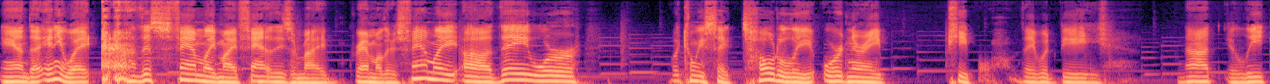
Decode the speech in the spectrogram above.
And uh, anyway, this family, my fam- these are my grandmother's family. Uh, they were, what can we say, totally ordinary people. They would be not elite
